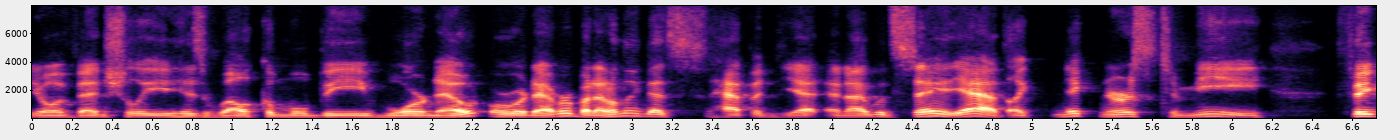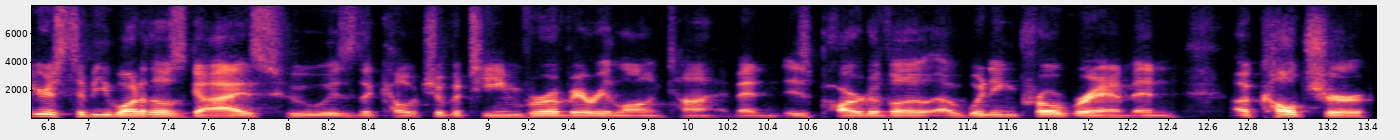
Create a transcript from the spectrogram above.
you know eventually his welcome will be worn out or whatever. But I don't think that's happened yet. And I would say, yeah, like Nick Nurse to me figures to be one of those guys who is the coach of a team for a very long time and is part of a, a winning program and a culture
